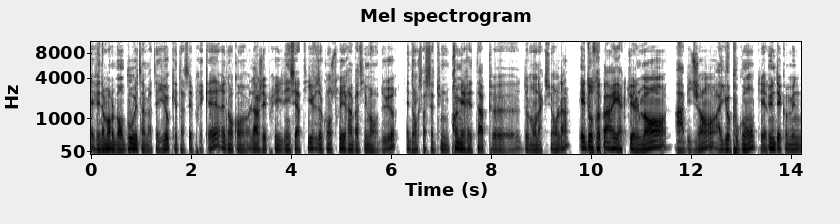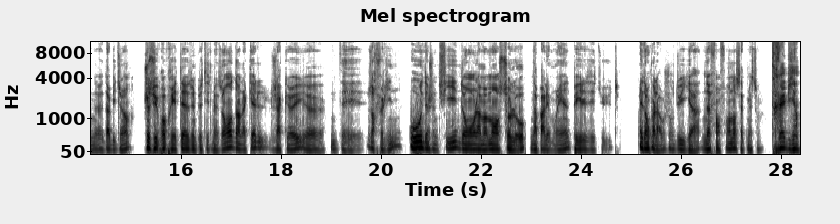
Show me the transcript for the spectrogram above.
Évidemment, le bambou est un matériau qui est assez précaire, et donc on- là, j'ai pris l'initiative de construire un bâtiment dur. Et donc ça, c'est une première étape euh, de mon action là. Et d'autre part, et actuellement, à Abidjan, à Yopougon, qui est une des communes d'Abidjan, je suis propriétaire d'une petite maison dans laquelle j'accueille euh, des orphelines ou des jeunes filles dont la maman solo n'a pas les moyens de payer les études. Et donc voilà, aujourd'hui, il y a neuf enfants dans cette maison. Très bien.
